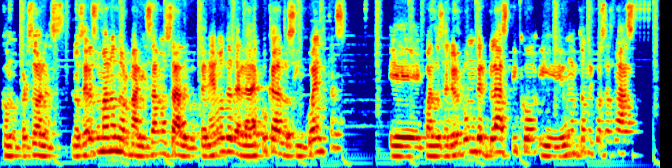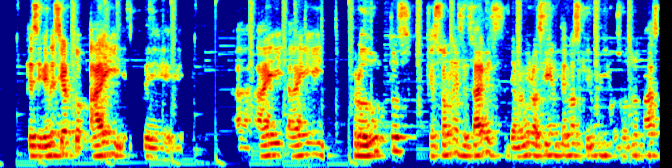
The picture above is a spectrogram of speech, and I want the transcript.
como personas. Los seres humanos normalizamos algo. Tenemos desde la época de los 50, eh, cuando salió el boom del plástico y un montón de cosas más, que si bien es cierto, hay, este, hay, hay productos que son necesarios, llamémoslo así, en temas quirúrgicos, otros más,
